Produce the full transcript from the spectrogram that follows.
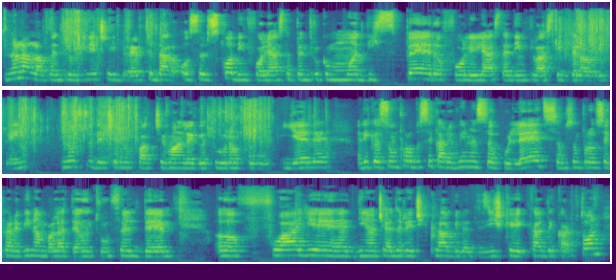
Nu l-am luat pentru mine cei drept, dar o să-l scot din folia asta pentru că mă disperă foliile astea din plastic de la Oriflame. Nu știu de ce nu fac ceva în legătură cu ele. Adică sunt produse care vin în săculeți sau sunt produse care vin ambalate într-un fel de uh, foaie din aceea de reciclabilă, de zici că e ca de carton,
